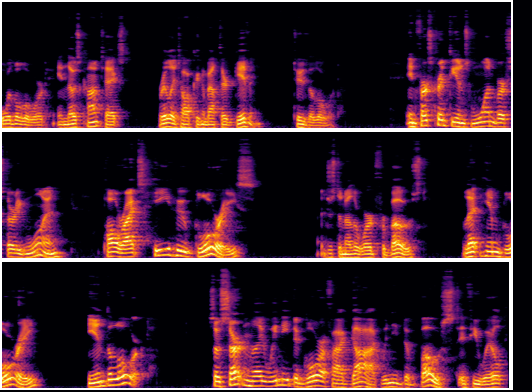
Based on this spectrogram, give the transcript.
for the Lord. In those contexts, really talking about their giving to the Lord. In 1 Corinthians 1, verse 31, Paul writes, He who glories, just another word for boast, let him glory in the Lord. So certainly we need to glorify God. We need to boast, if you will,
